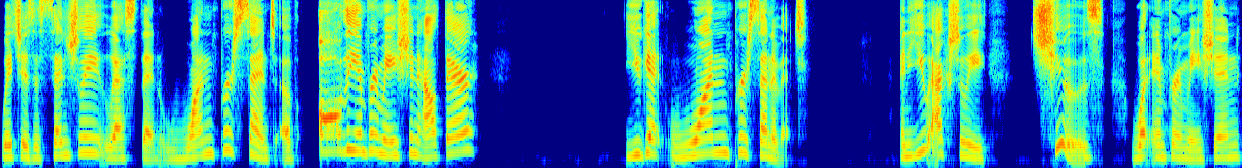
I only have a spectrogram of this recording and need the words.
which is essentially less than 1% of all the information out there. You get 1% of it. And you actually choose what information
